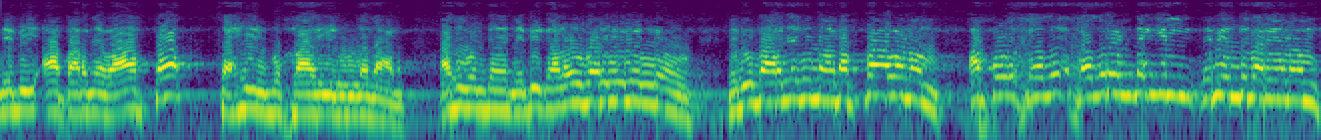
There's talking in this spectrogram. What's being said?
നബി ആ പറഞ്ഞ വാർത്ത സഹീൽ ബുഖാരിയിൽ ഉള്ളതാണ് അതുകൊണ്ട് നബി കളവ് പറയുമല്ലോ നബി പറഞ്ഞത് നടപ്പാവണം. അപ്പോൾ ഉണ്ടെങ്കിൽ നബി എന്ത് പറയണം?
